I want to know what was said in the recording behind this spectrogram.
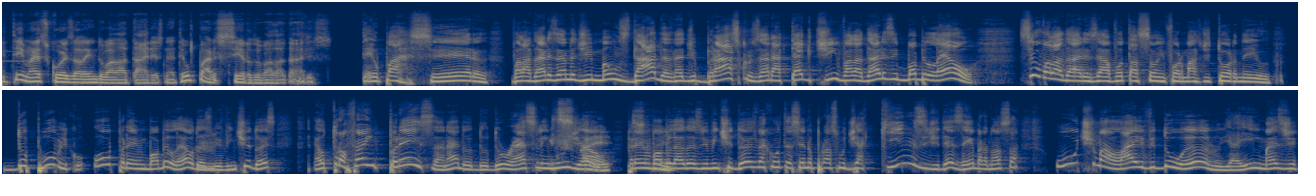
E tem mais coisa além do Valadares, né? Tem o parceiro do Valadares. Tem o parceiro. Valadares anda de mãos dadas, né? De braço cruzado, a tag team, Valadares e Bob Léo. Se o Valadares é a votação em formato de torneio do público, o prêmio Bob Léo 2022 é o troféu imprensa, né? Do, do, do wrestling Isso mundial. aí, prêmio Bob. Léo 2022 vai acontecer no próximo dia 15 de dezembro, a nossa última live do ano. E aí, em mais de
